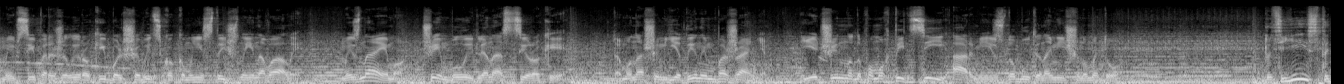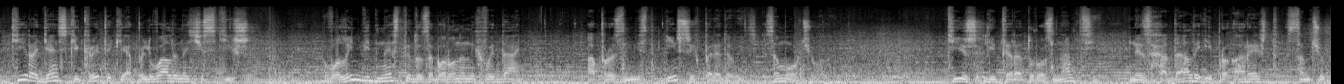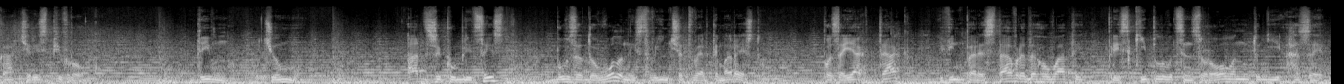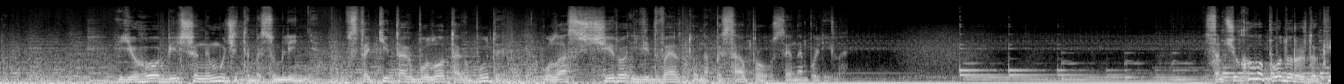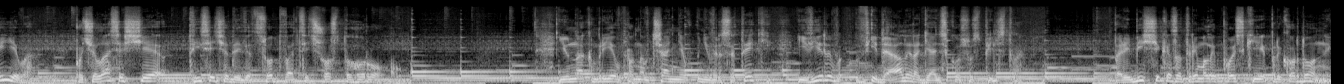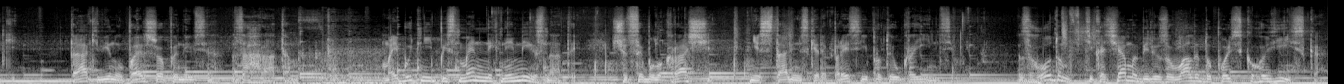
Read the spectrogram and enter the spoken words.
Ми всі пережили роки большевицько-комуністичної навали. Ми знаємо, чим були для нас ці роки. Тому нашим єдиним бажанням є чинно допомогти цій армії здобути намічену мету. До цієї статті радянські критики апелювали найчастіше Волинь віднести до заборонених видань, а про зміст інших передовиць замовчували. Ті ж літературознавці не згадали і про арешт Самчука через півроку. Дивно, чому? Адже публіцист був задоволений своїм четвертим арештом. Позаяк так він перестав редагувати прискіпливо цензуровану тоді газету. Його більше не мучитиме сумління. В статті так було, так буде. Улас щиро і відверто написав про усе наболіле. Самчукова подорож до Києва почалася ще 1926 року. Юнак мріяв про навчання в університеті і вірив в ідеали радянського суспільства. Перебіжчика затримали польські прикордонники. Так він уперше опинився за гратами. Майбутній письменник не міг знати, що це було краще, ніж сталінські репресії проти українців. Згодом втікача мобілізували до польського війська,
